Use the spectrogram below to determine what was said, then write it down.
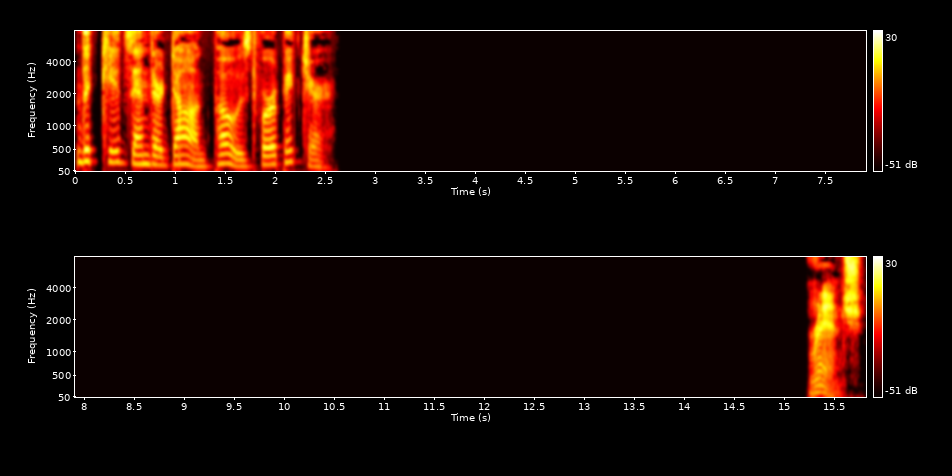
The kids and their dog posed for a picture. Ranch.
